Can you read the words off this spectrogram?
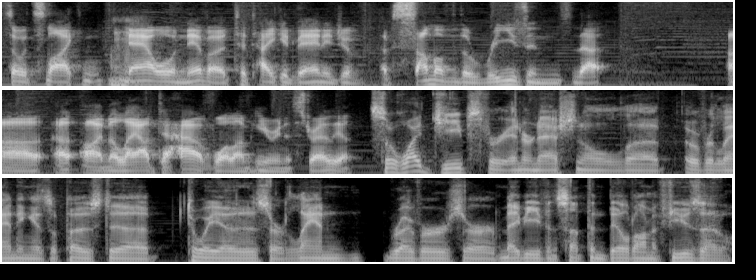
so it's like mm-hmm. now or never to take advantage of, of some of the reasons that uh, I'm allowed to have while I'm here in Australia. So why Jeeps for international uh, overlanding as opposed to Toyotas or Land Rovers or maybe even something built on a Fuso?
